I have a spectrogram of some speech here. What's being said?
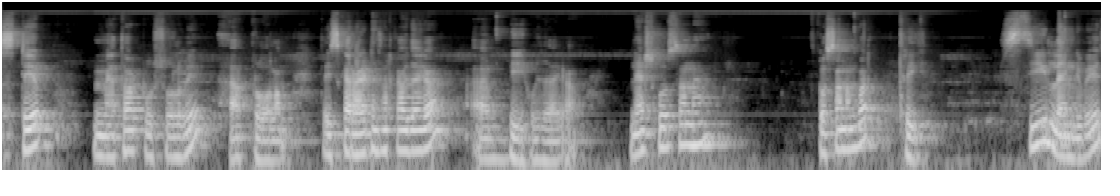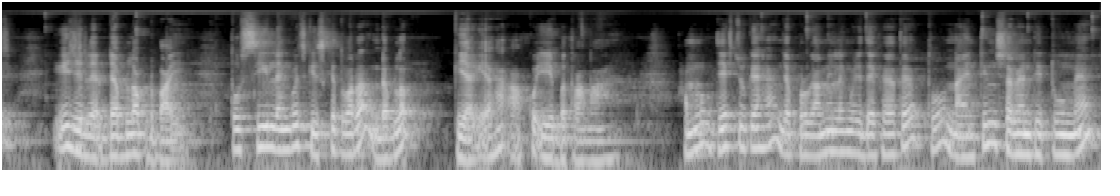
step method to solve a problem तो इसका राइट आंसर क्या हो जाएगा? बी हो जाएगा. नेक्स्ट क्वेश्चन है. Question number three C language is developed by तो सी लैंग्वेज किसके द्वारा डेवलप किया गया है? आपको ये बताना है। हम लोग देख चुके हैं, जब प्रोग्रामिंग लैंग्वेज देख रहे थे तो 1972 में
